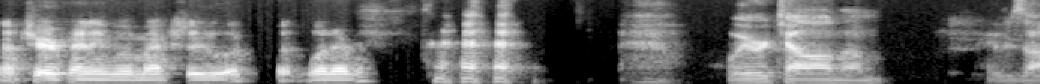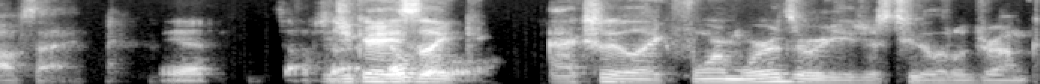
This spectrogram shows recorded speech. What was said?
Not sure if any of them actually looked, but whatever. we were telling them it was offside. Yeah. It's offside. Did you guys, like- goal. Actually, like form words, or were you just too a little drunk?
